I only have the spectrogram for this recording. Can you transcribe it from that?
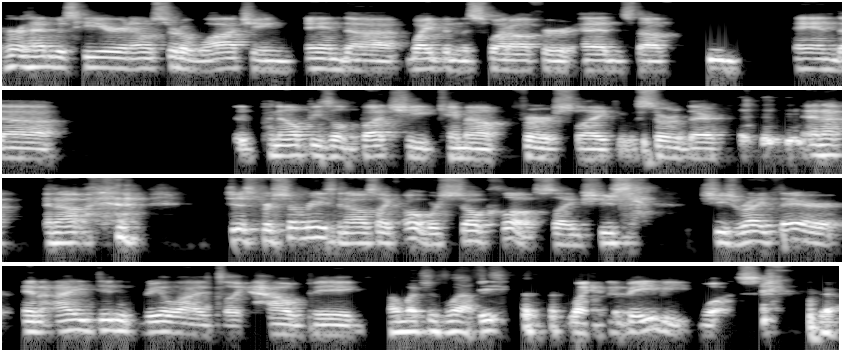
her head was here, and I was sort of watching and uh, wiping the sweat off her head and stuff. Mhm. And uh, Penelope's little butt cheek came out first, like it was sort of there, and I and I just for some reason I was like, oh, we're so close, like she's she's right there, and I didn't realize like how big How much is left? like the baby was. Yeah.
